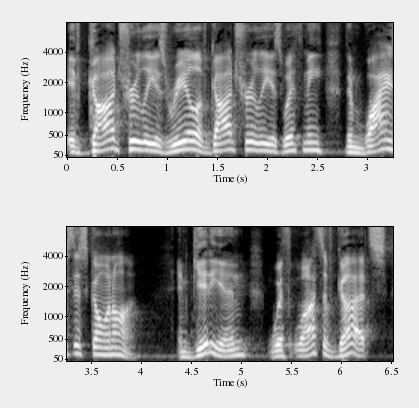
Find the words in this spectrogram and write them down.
if God truly is real, if God truly is with me, then why is this going on? And Gideon, with lots of guts,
